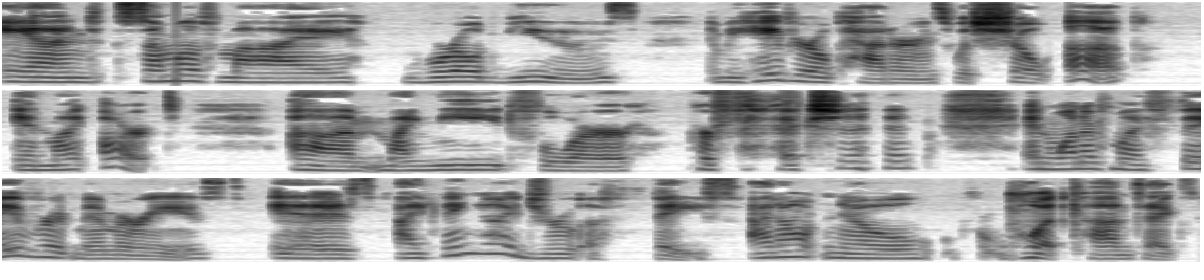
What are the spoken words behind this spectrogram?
And some of my worldviews and behavioral patterns would show up in my art. Um, my need for perfection. and one of my favorite memories is I think I drew a face. I don't know what context,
